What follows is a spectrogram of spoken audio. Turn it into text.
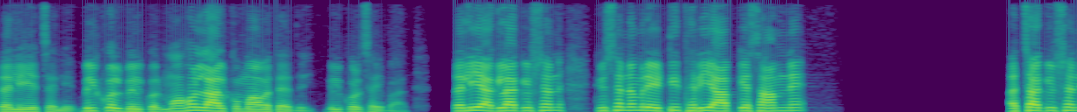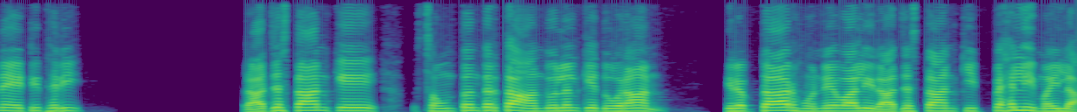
चलिए चलिए। बिल्कुल बिल्कुल। मोहनलाल कुमावत है जी। बिल्कुल सही बात। चलिए, अगला question question number eighty three आपके सामने। अच्छा क्वेश्चन है एट्टी थ्री राजस्थान के स्वतंत्रता आंदोलन के दौरान गिरफ़्तार होने वाली राजस्थान की पहली महिला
